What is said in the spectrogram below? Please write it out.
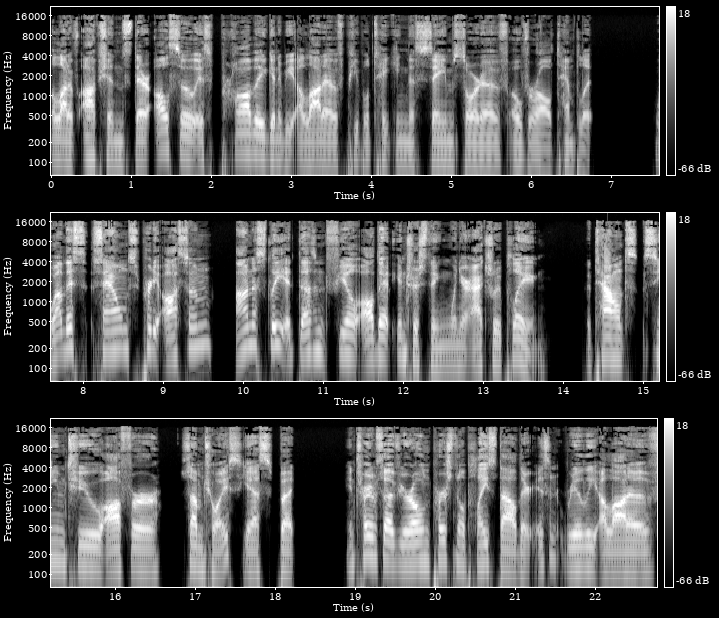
a lot of options, there also is probably going to be a lot of people taking the same sort of overall template. While this sounds pretty awesome, honestly, it doesn't feel all that interesting when you're actually playing. The talents seem to offer some choice, yes, but in terms of your own personal playstyle, there isn't really a lot of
